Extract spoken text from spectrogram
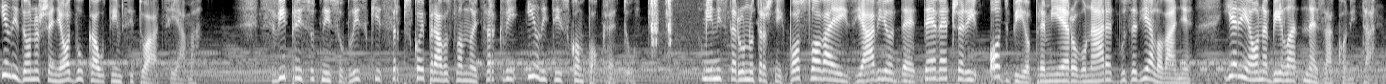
ili donošenje odluka u tim situacijama. Svi prisutni su bliski Srpskoj pravoslavnoj crkvi i Litijskom pokretu. Ministar unutrašnjih poslova je izjavio da je te večeri odbio premijerovu naredbu za djelovanje, jer je ona bila nezakonita.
